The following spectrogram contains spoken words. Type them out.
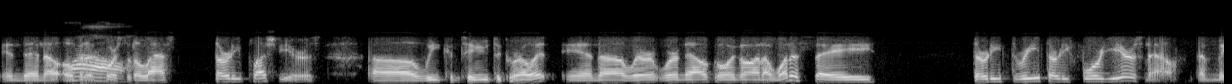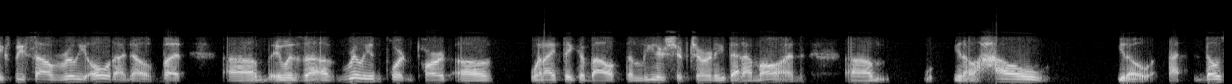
And then uh, over wow. the course of the last 30 plus years, uh, we continued to grow it, and uh, we're we're now going on. I want to say 33, 34 years now. That makes me sound really old, I know, but um, it was a really important part of when I think about the leadership journey that I'm on. Um, you know how you know those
